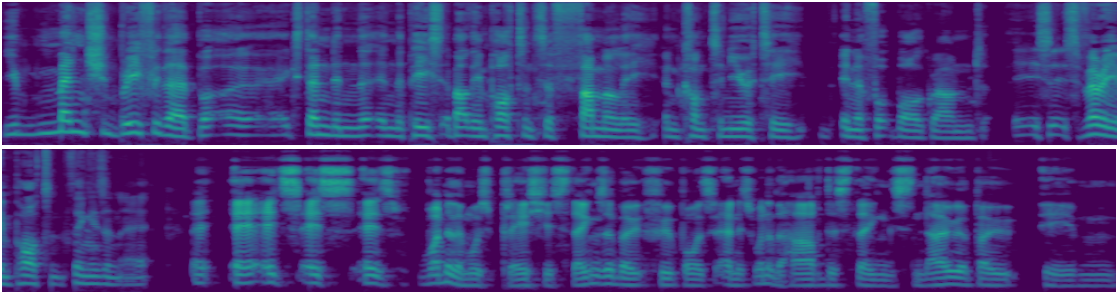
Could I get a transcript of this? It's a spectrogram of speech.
you mentioned briefly there, but uh, extending the, in the piece about the importance of family and continuity in a football ground. It's it's a very important thing, isn't it? it it's it's it's one of the most precious things about football, and it's one of the hardest things now about um,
